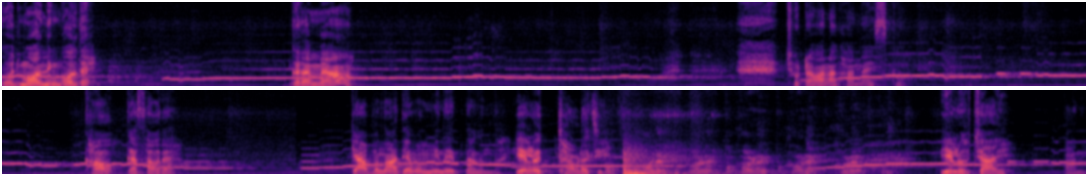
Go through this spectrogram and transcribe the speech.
गुड मॉर्निंग बोल दे। गरम है हाँ? छोटा वाला खाना इसको। खाओ कैसा हो रहा है? क्या बना दिया मम्मी ने इतना गंदा? ये लो छावड़ा जी। पकौड़े पकौड़े पकौड़े पकौड़े पकौड़े ये लो चाय पानी।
